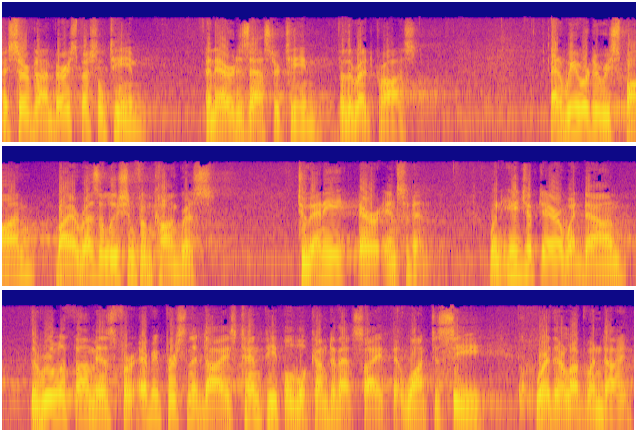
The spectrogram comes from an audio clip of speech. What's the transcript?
I served on a very special team, an air disaster team for the Red Cross. And we were to respond by a resolution from Congress to any air incident. When Egypt Air went down, the rule of thumb is for every person that dies, 10 people will come to that site that want to see where their loved one died.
